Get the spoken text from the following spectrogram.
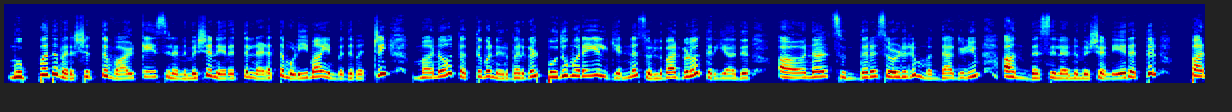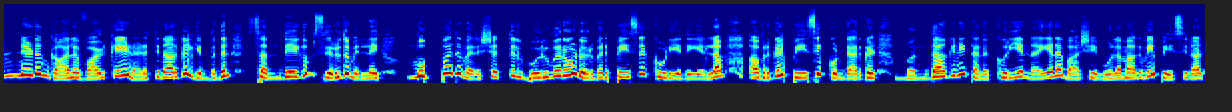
முப்பது வருஷத்து வாழ்க்கையை சில நிமிஷ நேரத்தில் நடத்த முடியுமா என்பது பற்றி மனோ தத்துவ நிருபர்கள் பொதுமுறையில் என்ன சொல்லுவார்களோ தெரியாது. ஆனால் சுந்தர சோழரும் மந்தாகினியும் அந்த சில நிமிஷ நேரத்தில் பன்னெடுங்கால வாழ்க்கையை நடத்தினார்கள் என்பதில் சந்தேகம் சிறிதுமில்லை. முப்பது வருஷத்தில் ஒருவரோடொருவர் பேசக்கூடியதையெல்லாம் அவர்கள் பேசிக் கொண்டார்கள். மந்தாகினி தனக்குரிய நயன பாஷை மூலமாகவே பேசினாள்.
